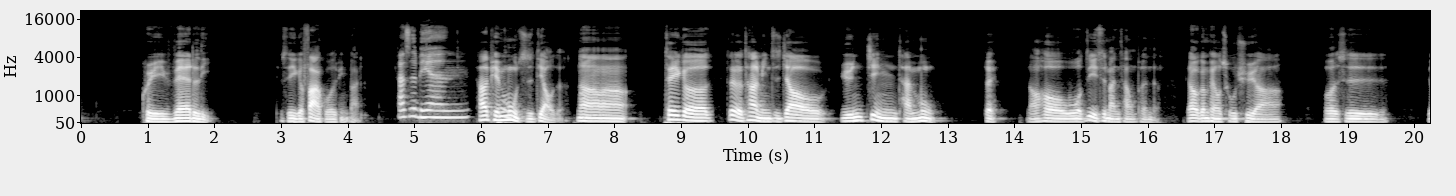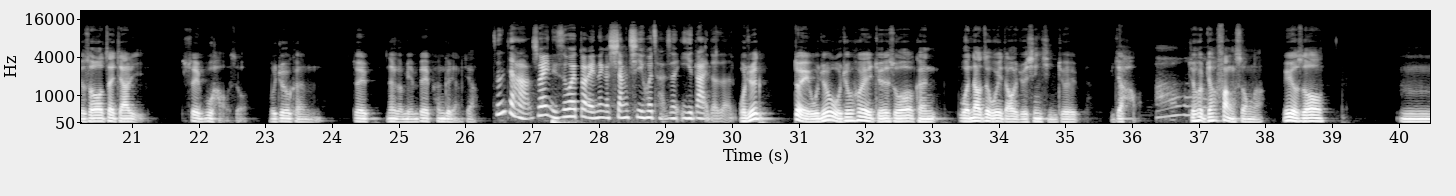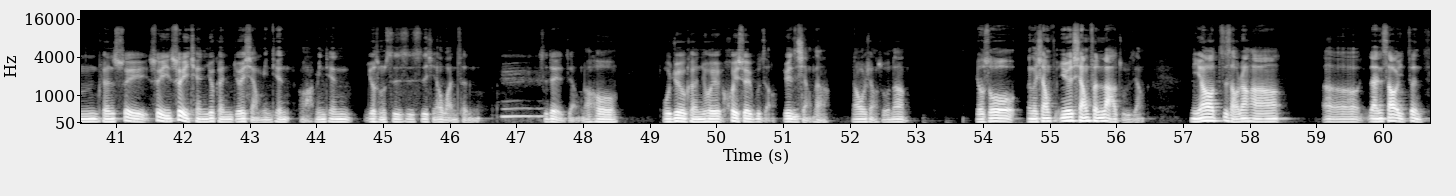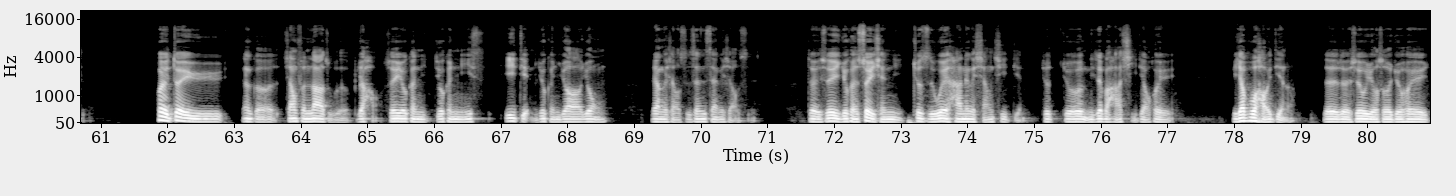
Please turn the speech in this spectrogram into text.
Crivelli，就是一个法国的品牌，它是偏它是偏木质调的。那这个这个它的名字叫云静檀木，对。然后我自己是蛮常喷的，只要我跟朋友出去啊，或者是有时候在家里睡不好的时候，我就有可能对那个棉被喷个两下。真假，所以你是会对那个香气会产生依赖的人。我觉得，对我觉得我就会觉得说，可能闻到这个味道，我觉得心情就会比较好。哦，就会比较放松啊。因为有时候，嗯，可能睡睡睡前，就可能就会想明天哇，明天有什么事事事情要完成嗯之类的这样，然后我就有可能就会会睡不着，就一直想它。然后我想说，那有时候那个香，因为香氛蜡烛这样，你要至少让它呃燃烧一阵子，会对于那个香氛蜡烛的比较好，所以有可能你有可能你一点，你就可能就要用两个小时甚至三个小时，对，所以有可能睡前你就只为它那个香气点，就就你再把它洗掉会比较不好一点了，对对对，所以我有时候就会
